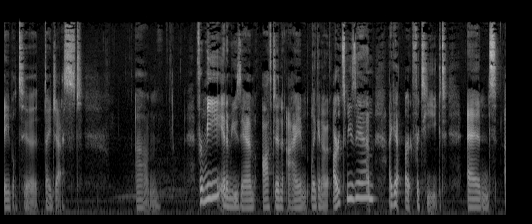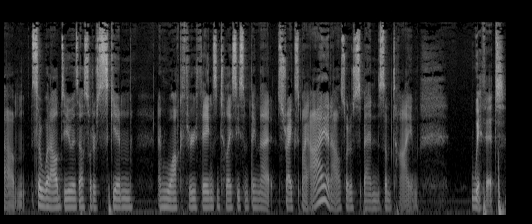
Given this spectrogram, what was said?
able to digest. Um, for me, in a museum, often I'm like in an arts museum, I get art fatigued. And um, so, what I'll do is I'll sort of skim and walk through things until I see something that strikes my eye, and I'll sort of spend some time with it.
